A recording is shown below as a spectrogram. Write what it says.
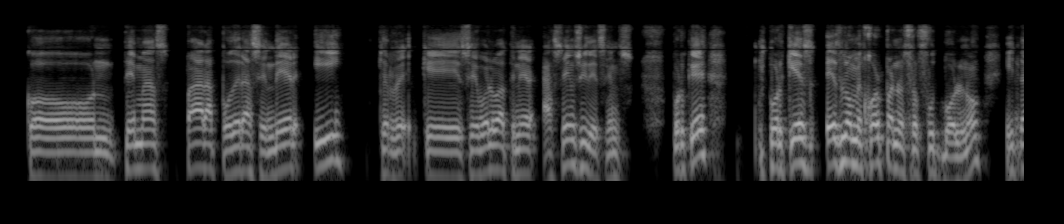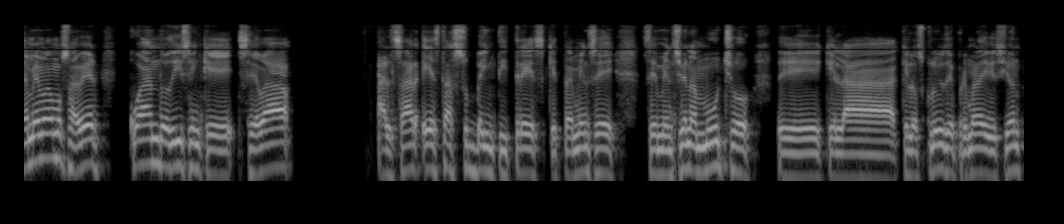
con temas para poder ascender y que, que, se vuelva a tener ascenso y descenso. ¿Por qué? Porque es, es lo mejor para nuestro fútbol, ¿no? Y también vamos a ver cuándo dicen que se va alzar esta sub-23, que también se, se menciona mucho eh, que, la, que los clubes de primera división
